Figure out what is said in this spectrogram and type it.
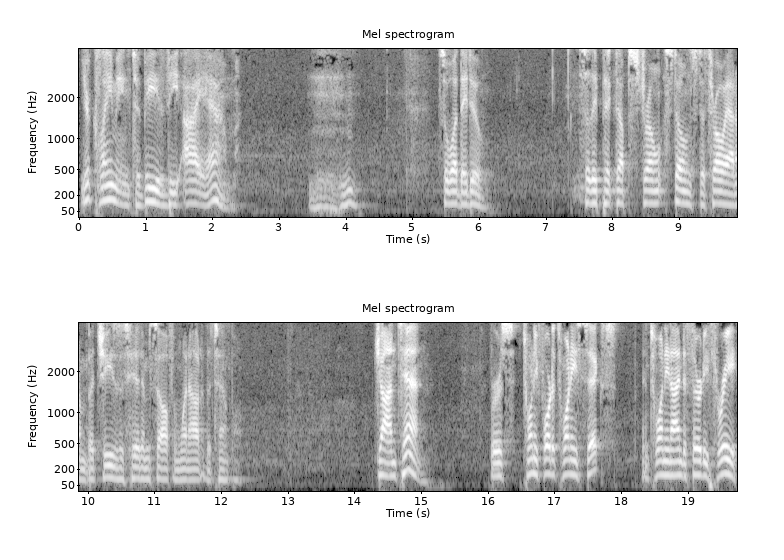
you're claiming to be the I am. Mm-hmm. So what'd they do? So they picked up stro- stones to throw at him, but Jesus hid himself and went out of the temple. John 10, verse 24 to 26 and 29 to 33.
